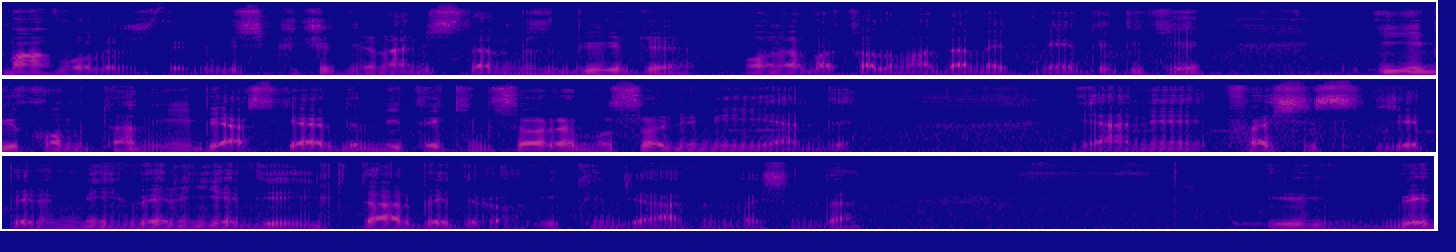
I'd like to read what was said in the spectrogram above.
Mahvoluruz dedi. Biz küçük Yunanistan'ımız büyüdü. Ona bakalım adam etmeye dedi ki iyi bir komutan, iyi bir askerdir. Nitekim sonra Mussolini'yi yendi. Yani faşist cephenin mihverin yediği ilk darbedir o. ikinci harbin başında. Ee, ve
